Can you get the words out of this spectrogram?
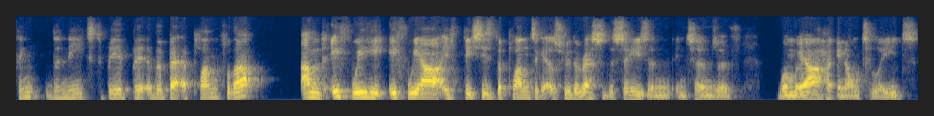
think there needs to be a bit of a better plan for that. And if we if we are if this is the plan to get us through the rest of the season in terms of when we are hanging on to leads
